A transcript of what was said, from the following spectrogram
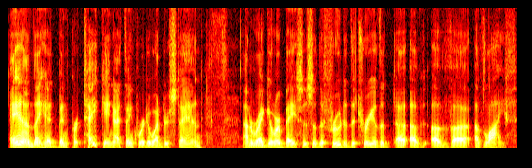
and they had been partaking, I think we're to understand, on a regular basis of the fruit of the tree of, the, uh, of, of, uh, of life.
